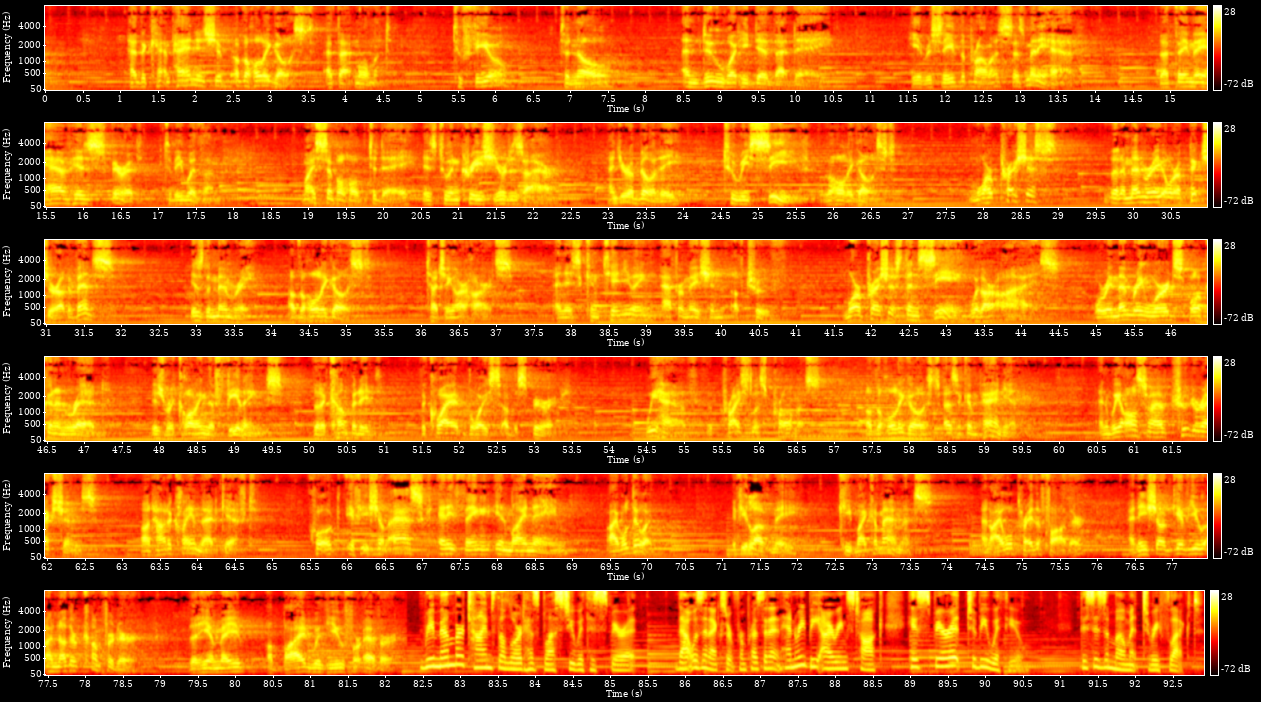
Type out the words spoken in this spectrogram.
had the companionship of the Holy Ghost at that moment to feel, to know, and do what he did that day. He had received the promise, as many have, that they may have his Spirit to be with them. My simple hope today is to increase your desire and your ability to receive the Holy Ghost. More precious than a memory or a picture of events is the memory of the Holy Ghost touching our hearts and its continuing affirmation of truth. More precious than seeing with our eyes or remembering words spoken and read is recalling the feelings that accompanied the quiet voice of the Spirit. We have the priceless promise of the Holy Ghost as a companion, and we also have true directions on how to claim that gift. Quote, if ye shall ask anything in my name, I will do it. If you love me, keep my commandments, and I will pray the Father, and he shall give you another comforter, that he may abide with you forever. Remember times the Lord has blessed you with His Spirit. That was an excerpt from President Henry B. Eyring's talk, His Spirit to be with you. This is a moment to reflect.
